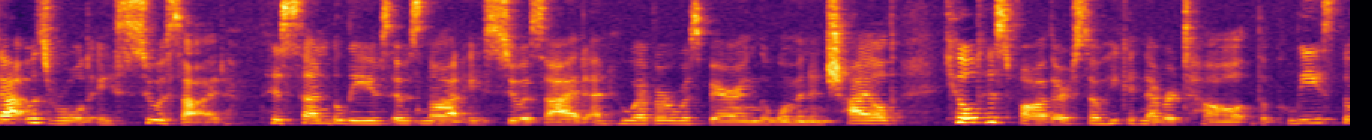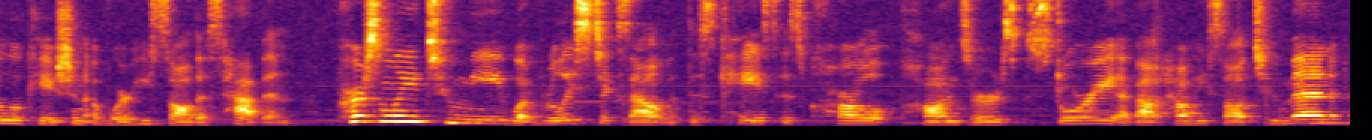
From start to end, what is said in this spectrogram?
That was ruled a suicide. His son believes it was not a suicide, and whoever was burying the woman and child killed his father so he could never tell the police the location of where he saw this happen. Personally, to me, what really sticks out with this case is Carl Ponzer's story about how he saw two men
